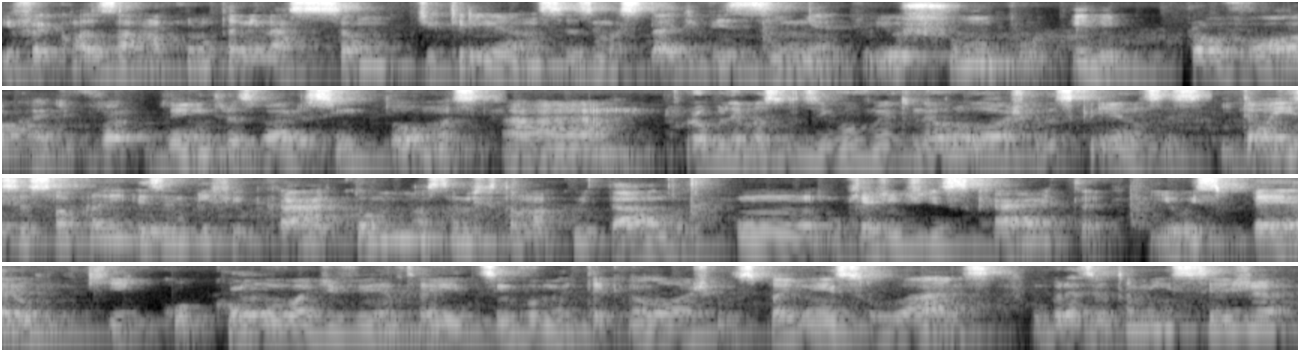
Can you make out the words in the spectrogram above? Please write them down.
e foi causar uma contaminação de crianças em uma cidade vizinha. E o chumbo ele provoca, dentre os vários sintomas, ah, problemas do desenvolvimento neurológico das crianças. Então isso é só para exemplificar como nós temos que tomar cuidado com o que a gente descarta e eu espero que com o advento e desenvolvimento tecnológico dos painéis solares, o Brasil também seja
